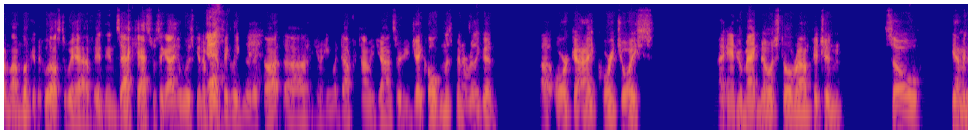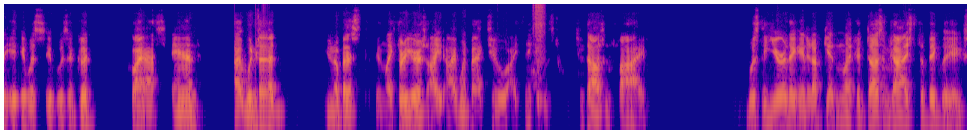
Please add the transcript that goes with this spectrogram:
I'm, I'm looking. Who else do we have? And, and Zach Hess was a guy who was going to be a big leaguer. They thought. Uh, you know, he went down for Tommy John surgery. Jake Holton has been a really good uh, org guy. Corey Joyce, uh, Andrew Magno is still around pitching. So yeah, I mean, it, it was it was a good class. And when you said you know best in like 30 years, I I went back to I think it was 2005 was the year they ended up getting like a dozen guys to the big leagues.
